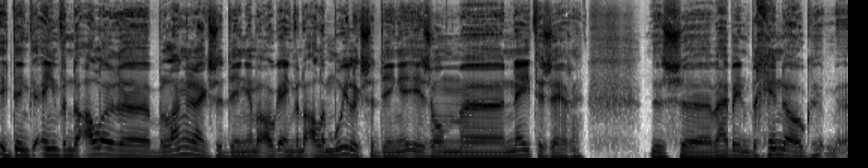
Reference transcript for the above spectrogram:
ik denk een van de allerbelangrijkste dingen, maar ook een van de allermoeilijkste dingen, is om uh, nee te zeggen. Dus uh, we hebben in het begin ook uh,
